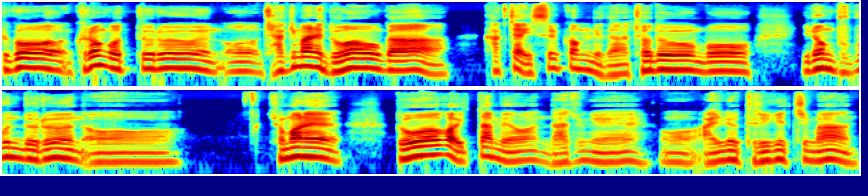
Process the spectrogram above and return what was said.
그거 그런 것들은 어 자기만의 노하우가 각자 있을 겁니다. 저도 뭐 이런 부분들은 어 저만의 노하우가 있다면 나중에 어 알려드리겠지만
